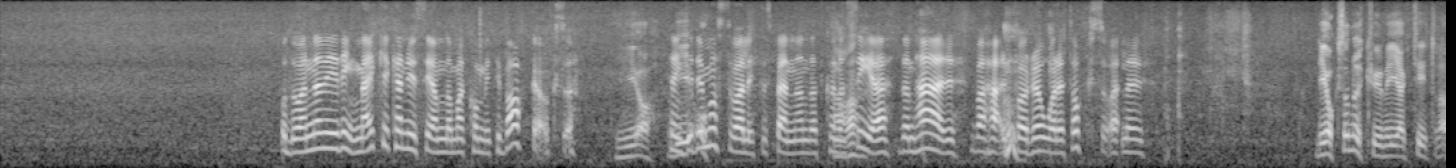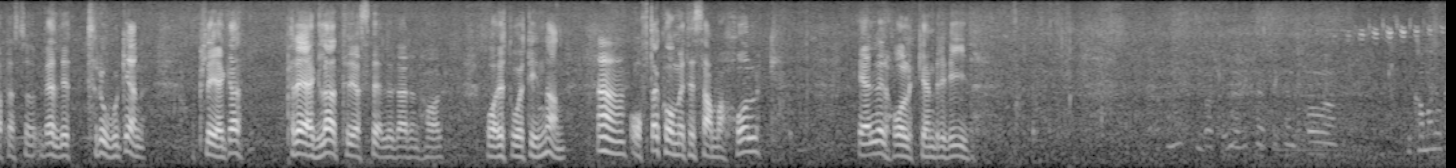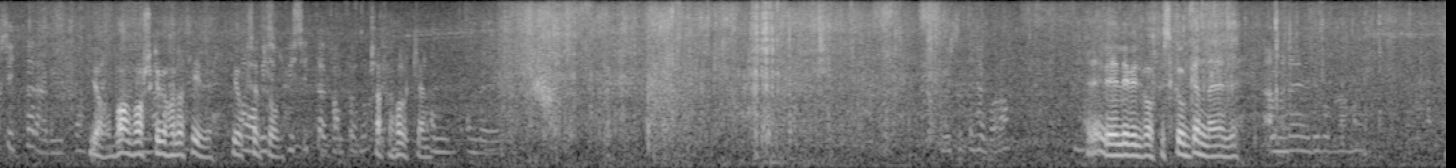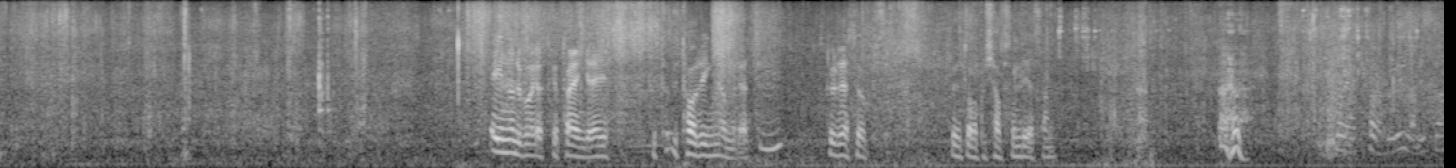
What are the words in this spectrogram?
Och då när ni ringmärker kan ni ju se om de har kommit tillbaka också. Ja, Tänker vi- det måste vara lite spännande att kunna Ja. se den här var här förra året också. Eller? det är också något kul med göktytan att den är så väldigt trogen och pläga, präglad till det ställe där den har varit året innan. Ja. Ofta kommer till samma holk eller holken bredvid. Så kan man nog sitta där vid Ja, var, var ska vi hålla till? Det är också Ja, en vi, fråga. vi sitter framför holken. Framför holken. Om, om det... Ska vi sitta här bara? Eller vill vi vara uppe i skuggan där? Eller? Ja, men det, det går bra. med. Innan du börjar ska jag ta en grej. Vi tar, vi tar ringnumret. Mm. Du läser upp. Du behöver inte hålla på och tjafsa om det sen. börja förbereda lite.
